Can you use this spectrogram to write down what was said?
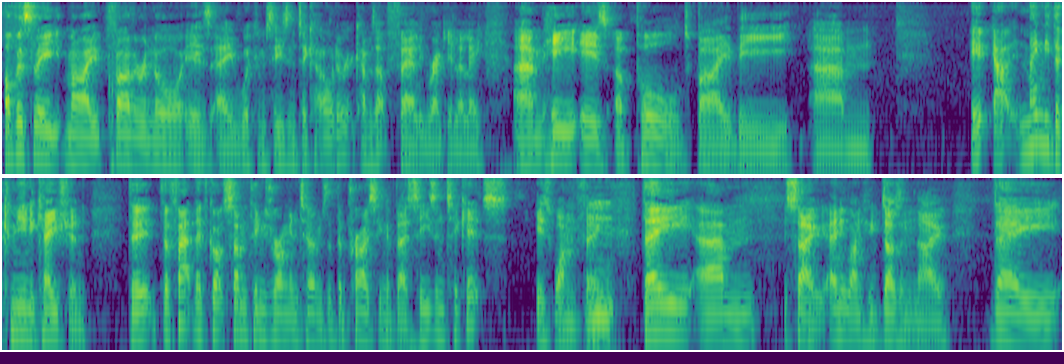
obviously, my father-in-law is a Wycombe season ticket holder. It comes up fairly regularly. Um, he is appalled by the um, it, uh, mainly the communication. The the fact they've got some things wrong in terms of the pricing of their season tickets is one thing. Mm. They um, so anyone who doesn't know, they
